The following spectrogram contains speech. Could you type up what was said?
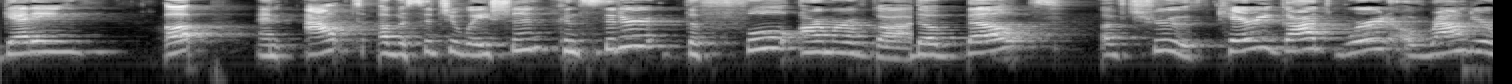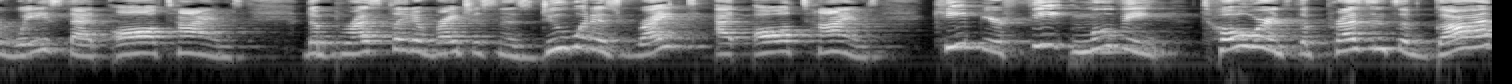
getting up and out of a situation, consider the full armor of God, the belt of truth. Carry God's word around your waist at all times. The breastplate of righteousness. Do what is right at all times. Keep your feet moving towards the presence of God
